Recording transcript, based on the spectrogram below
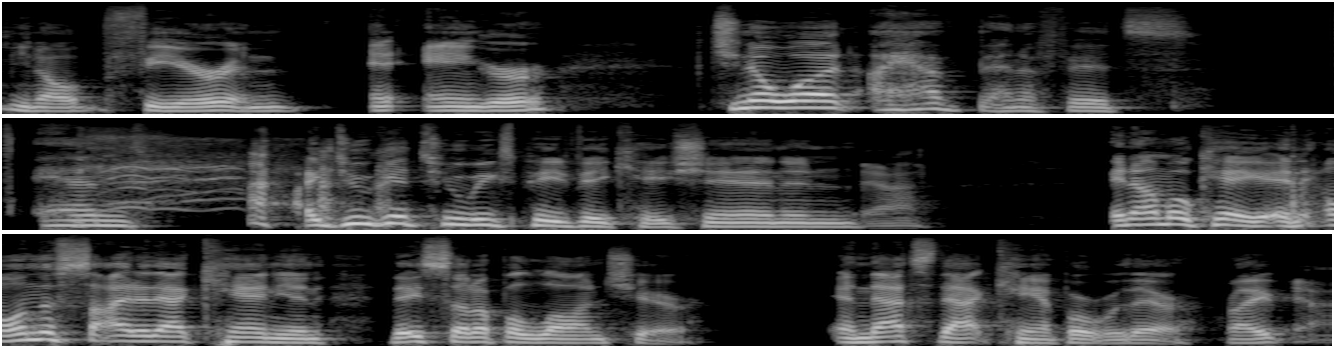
you know fear and, and anger. But you know what? I have benefits and I do get two weeks paid vacation and yeah. and I'm okay. And on the side of that canyon, they set up a lawn chair. And that's that camp over there, right? Yeah.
